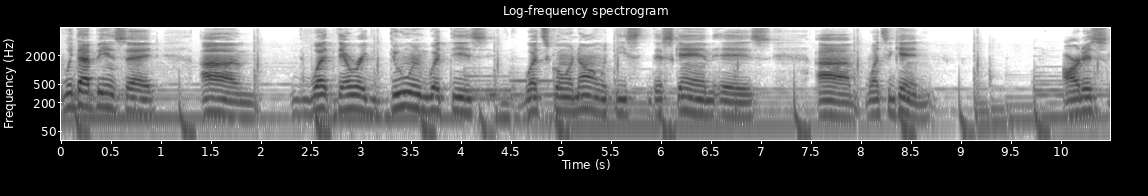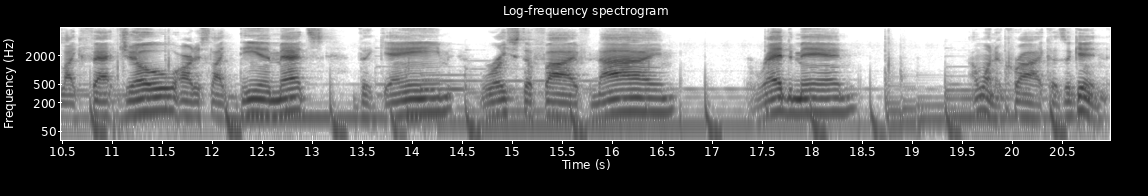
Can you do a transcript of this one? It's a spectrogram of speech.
with that being said, um what they were doing with this what's going on with these this scam is um once again artists like Fat Joe, artists like DMX, The Game, Royce the Five Nine, Redman. I want to cry because again,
